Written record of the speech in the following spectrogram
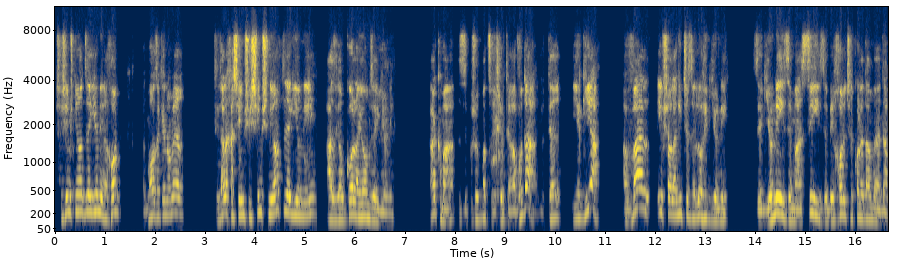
60 שניות זה הגיוני, נכון? אדמו"ר זקן אומר, תדע לך שאם 60 שניות זה הגיוני, אז גם כל היום זה הגיוני. רק מה, זה פשוט מצריך יותר עבודה, יותר יגיעה. אבל אי אפשר להגיד שזה לא הגיוני. זה הגיוני, זה מעשי, זה ביכולת של כל אדם ואדם.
